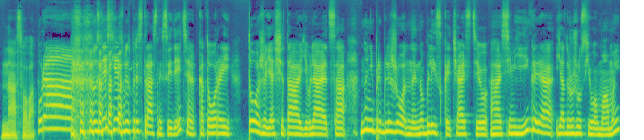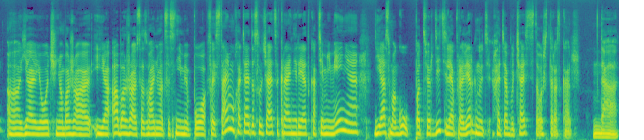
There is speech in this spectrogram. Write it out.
на слова. Ура! Но здесь есть беспристрастный свидетель, который тоже, я считаю, является, ну, не приближенной, но близкой частью э, семьи Игоря. Я дружу с его мамой, э, я ее очень обожаю, и я обожаю созваниваться с ними по фейстайму, хотя это случается крайне редко. Тем не менее, я смогу подтвердить или опровергнуть хотя бы часть того, что ты расскажешь. Да,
